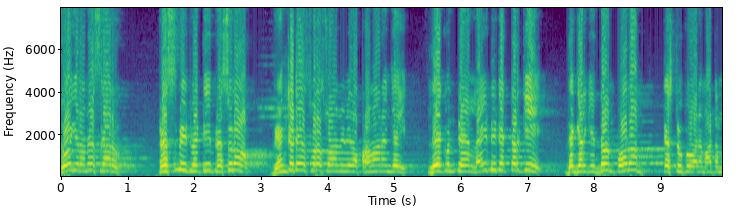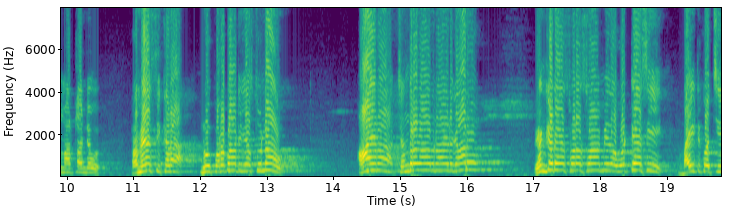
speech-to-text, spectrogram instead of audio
జోగి రమేష్ గారు ప్రెస్ మీట్ పెట్టి ప్రెస్లో వెంకటేశ్వర స్వామి మీద ప్రమాణం చేయి లేకుంటే లైట్ డిటెక్టర్కి దగ్గరికి ఇద్దరం పోదాం టెస్టుకు అనే మాటను మాట్లాడినావు. రమేష్ ఇక్కడ నువ్వు పొరపాటు చేస్తున్నావు. ఆయన చంద్రబాబు నాయుడు గారు వెంకటేశ్వర స్వామి మీద ఒట్టేసి బయటకు వచ్చి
